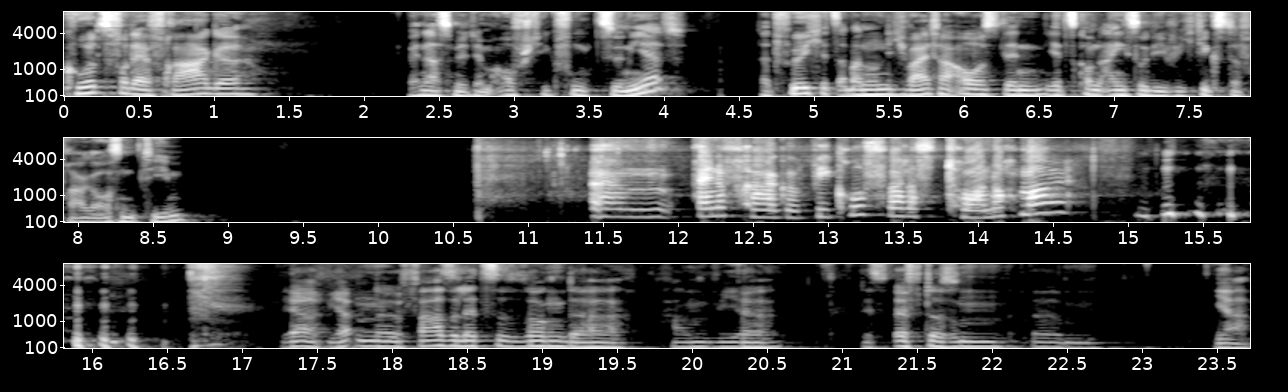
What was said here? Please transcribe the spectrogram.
kurz vor der Frage, wenn das mit dem Aufstieg funktioniert. Das führe ich jetzt aber noch nicht weiter aus, denn jetzt kommt eigentlich so die wichtigste Frage aus dem Team. Ähm, eine Frage, wie groß war das Tor nochmal? Ja, wir hatten eine Phase letzte Saison, da haben wir des Öfteren ähm, ja,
